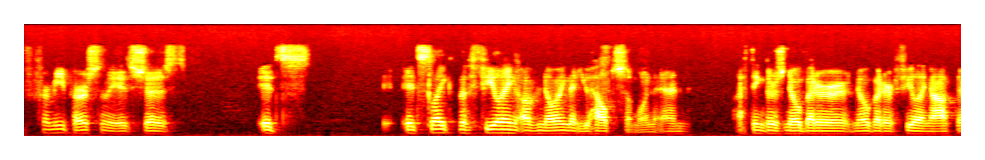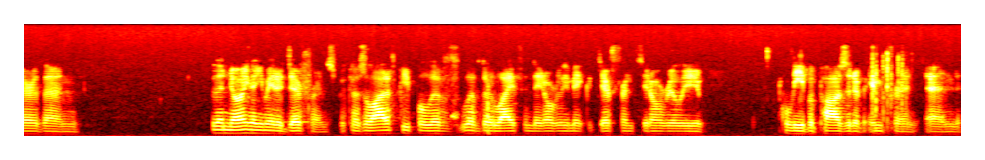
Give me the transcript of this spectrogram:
for me personally, it's just, it's, it's like the feeling of knowing that you helped someone, and I think there's no better no better feeling out there than than knowing that you made a difference because a lot of people live live their life and they don't really make a difference. They don't really leave a positive imprint. And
